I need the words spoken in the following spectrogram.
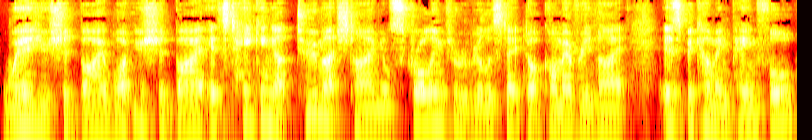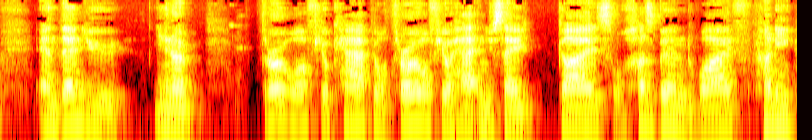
where you should buy, what you should buy. It's taking up too much time. You're scrolling through realestate.com every night. It's becoming painful. And then you, you know, throw off your cap or throw off your hat and you say, guys or husband, wife, honey,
